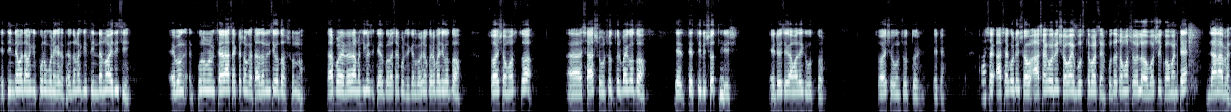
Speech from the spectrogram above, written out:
এই তিনটার মধ্যে আমার কি পূর্ণপণিক আছে? তার জন্য কি তিনটা নয় দিছি? এবং পূর্ণপণিক ছাড়া আছে একটা সংখ্যা, তার জন্য দিছি কত? শূন্য। তারপর এটা আমরা কি করছি? ক্যালকুলেশন করছি। ক্যালকুলেশন করে পাইছি কত? ছয় সমস্ত সাতশো উনসত্তর বাই কত? তেত্রিশশো তিরিশ এটা হচ্ছে আমাদের কি উত্তর? ছয়শো উনসত্তর এটা। আশা আশা করি সব, আশা করি সবাই বুঝতে পারছেন। কোথাও সমস্যা হলে অবশ্যই কমেন্টে জানাবেন।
